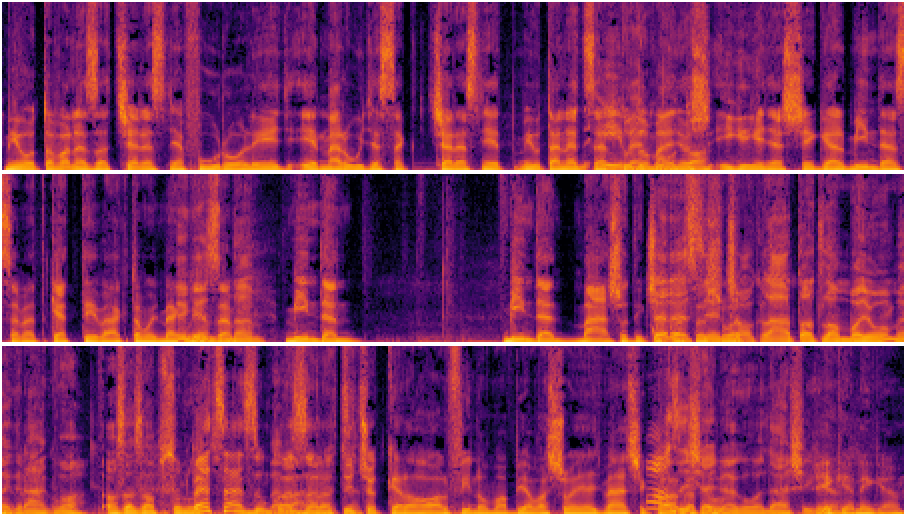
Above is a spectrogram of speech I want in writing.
mióta van ez a cseresznye fúró légy, én már úgy eszek cseresznyét, miután egyszer Évek tudományos óta. igényességgel minden szemet ketté vágtam, hogy megnézzem. Igen, minden minden második Cseresznye csak látatlanba, jól Igen. megrágva, az az abszolút. Becázzunk azzal a tücsökkel, a hal finomabb javasolja egy másik az hallgató. is egy megoldás, igen. Igen, igen.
